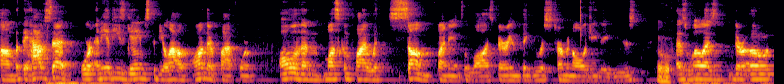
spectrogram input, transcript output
Um, but they have said for any of these games to be allowed on their platform, all of them must comply with some financial laws, very ambiguous terminology they've used, oh, as well as their own,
